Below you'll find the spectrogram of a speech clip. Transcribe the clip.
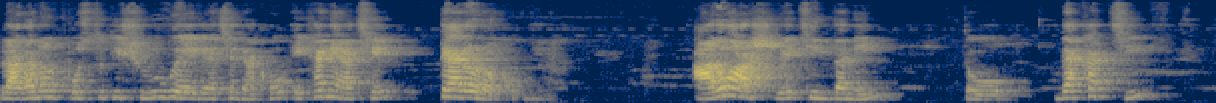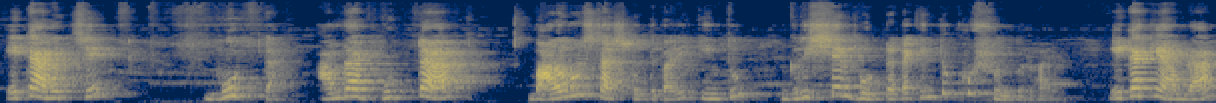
লাগানোর প্রস্তুতি শুরু হয়ে গেছে, দেখো, এখানে আছে তেরো রকমের। আরও আসবে, চিন্তা নেই। তো দেখাচ্ছি। এটা হচ্ছে ভুট্টা। আমরা ভুট্টা বারো মাস চাষ করতে পারি, কিন্তু গ্রীষ্মের ভুট্টাটা কিন্তু খুব সুন্দর হয়। এটাকে আমরা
